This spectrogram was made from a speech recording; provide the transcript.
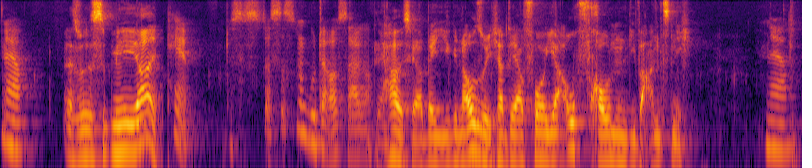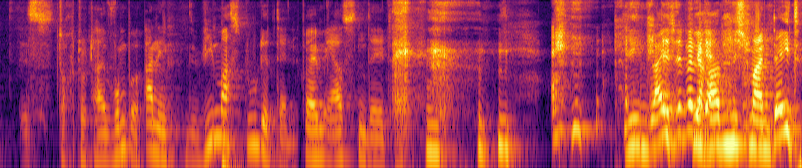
Ja, Also ist mir egal. okay. Das ist, das ist eine gute Aussage. Ja, ist ja bei ihr genauso. Ich hatte ja vorher auch Frauen, die waren es nicht. Ja. Ist doch total Wumpe. Anni, wie machst du das denn beim ersten Date? Gehen gleich, wir wir haben nicht mal ein Date.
